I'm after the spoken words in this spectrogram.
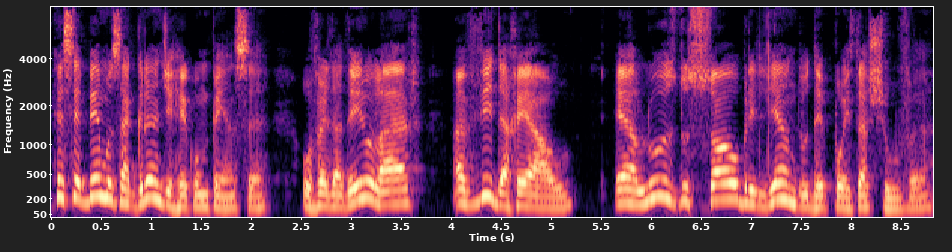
recebemos a grande recompensa, o verdadeiro lar, a vida real. É a luz do sol brilhando depois da chuva.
